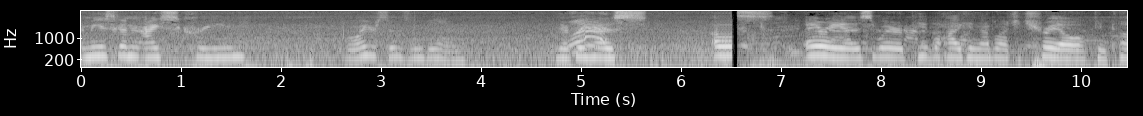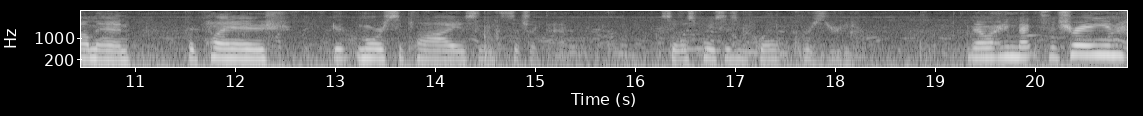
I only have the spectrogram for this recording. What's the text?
I mean, it's got an ice cream. Why you're so zoomed in? It definitely has oh, areas where people hiking the Appalachian Trail can come in, replenish, get more supplies, and such like that. So this place isn't quite of dirty. Now we're heading back to the train.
